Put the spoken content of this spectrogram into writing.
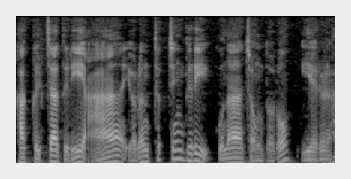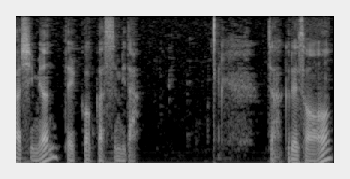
각 글자들이 아 이런 특징들이 있구나 정도로 이해를 하시면 될 것 같습니다. 자 그래서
